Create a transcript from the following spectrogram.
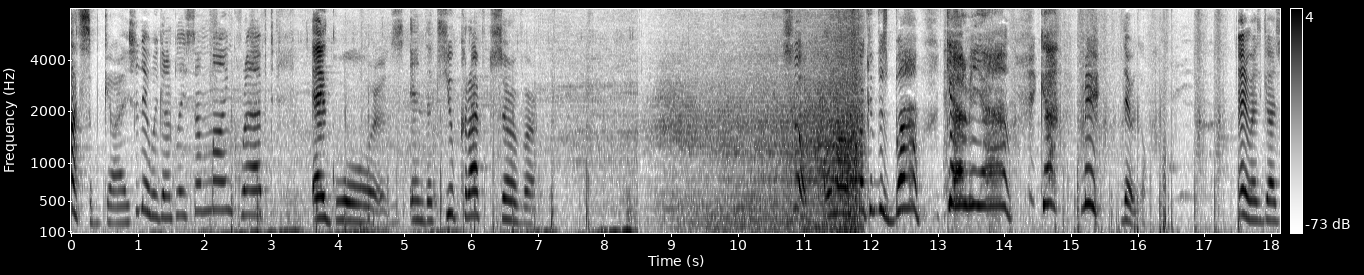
What's up guys? Today we're gonna play some Minecraft Egg Wars in the CubeCraft server. So, oh no, I'm stuck in this bomb! Get me out! Get me! There we go. Anyways guys,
